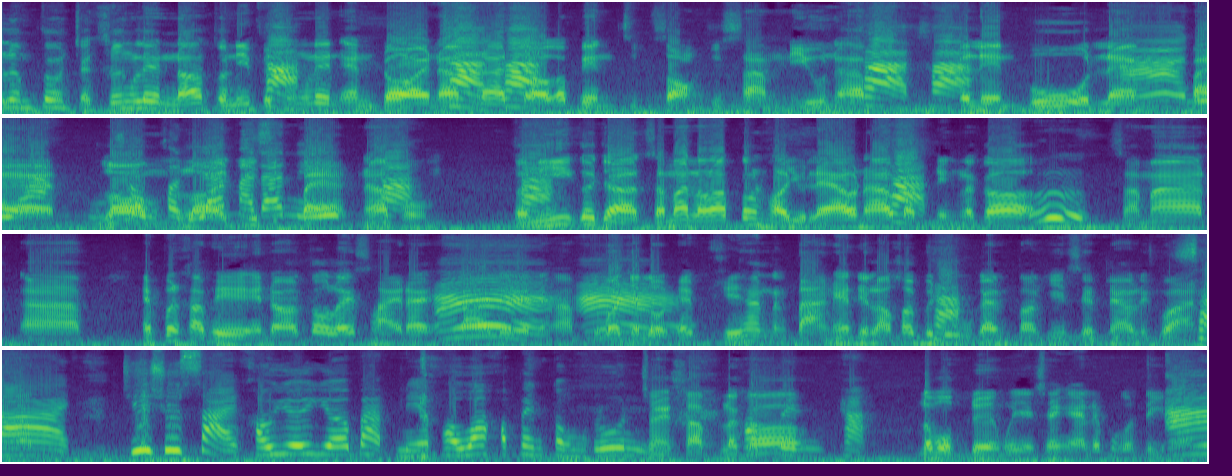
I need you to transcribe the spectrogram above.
เริ่มต้นจากเครื่องเล่นเนาะตัวนี้เป็นค่ะเครื่องเล่น Android นะค่ะหน้าค่ะจอก็เป็น12.3 นิ้วนะครับค่ะค่ะเป็นเลนบูแรมอ่านี่อะ8รอมคุณผู้ชมขออนุญาตมาด้านนี้128นะครับค่ะผมตัวนี้ก็จะสามารถรองรับกล้องถอยอยู่แล้วนะครับค่ะ แบบหนึ่งแล้วก็อืม สามารถอ่า Apple CarPlay Android Auto ไร้สายได้อ่าได้เลยนะครับหรือว่าจะโหลดอ่าแอปพลิเคชันต่างๆเนี่ยเดี๋ยวเราค่อยไปค่ะ ดูกันตอนที่เสร็จแล้วดีกว่านะใช่ครับที่ชุดสายเขาเยอะๆแบบเนี้ยเพราะว่าเขาเป็นตรงรุ่นใช่ครับแล้วเขาก็เป็นค่ะ ระบบเดิมก็ยังใช้งานได้ปกตินะอ่า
